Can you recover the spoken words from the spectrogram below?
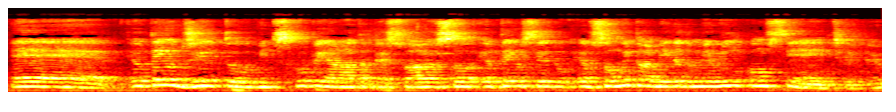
É, eu tenho dito, me desculpem a nota pessoal, eu sou, eu tenho sido, eu sou muito amiga do meu inconsciente, viu?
